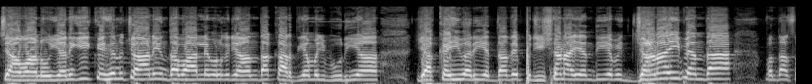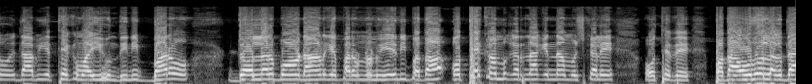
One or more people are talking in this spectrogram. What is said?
ਚਾਵਾਂ ਨੂੰ, ਯਾਨੀ ਕਿ ਕਿਸੇ ਨੂੰ ਚਾਹ ਨਹੀਂ ਹੁੰਦਾ ਬਾਹਰਲੇ ਮੁਲਕ ਜਾਣ ਦਾ, ਘਰ ਦੀਆਂ ਮਜਬੂਰੀਆਂ ਜਾਂ ਕਈ ਵਾਰੀ ਇਦਾਂ ਦੇ ਪੋਜੀਸ਼ਨ ਆ ਜਾਂਦੀ ਹੈ ਵੀ ਜਾਣਾ ਹੀ ਪੈਂਦਾ। ਬੰਦਾ ਸੋਚਦਾ ਵੀ ਇੱਥੇ ਕਮਾਈ ਹੁੰਦੀ ਨਹੀਂ, ਬਾਹਰੋਂ ਡਾਲਰ ਬੌਂਡ ਆਣਗੇ, ਪਰ ਉਹਨਾਂ ਨੂੰ ਇਹ ਨਹੀਂ ਪਤਾ ਉੱਥੇ ਕੰਮ ਕਰਨਾ ਕਿੰਨਾ ਮੁਸ਼ਕਲ ਏ। ਉੱਥੇ ਤੇ ਪਤਾ ਉਦੋਂ ਲੱਗਦਾ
